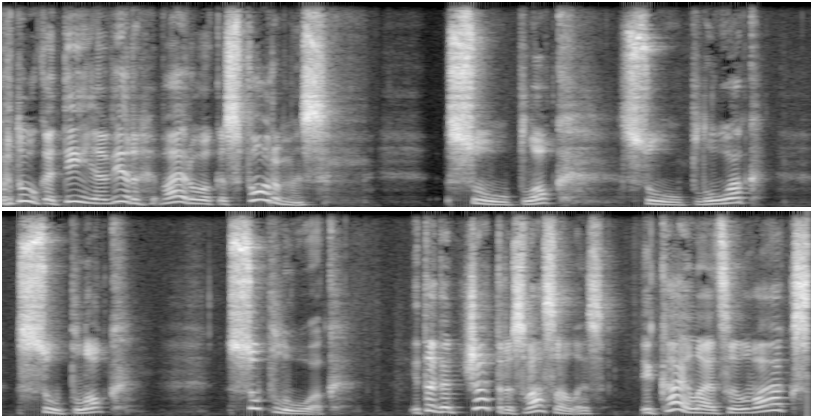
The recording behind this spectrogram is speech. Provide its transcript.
Par to, ka tie jau ir vairākas formas - sūplok, sūplok, suplok, suplok. Ir tagad četras vasaras. Ir kā lai cilvēks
